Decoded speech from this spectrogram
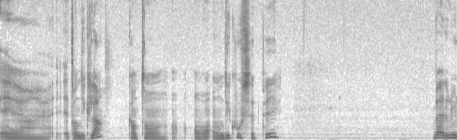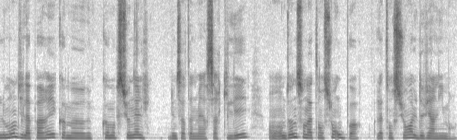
Et, euh, tandis que là, quand on, découvre cette paix, bah, le, monde il apparaît comme, euh, comme optionnel d'une certaine manière, c'est-à-dire qu'il est, on donne son attention ou pas. L'attention, elle devient libre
